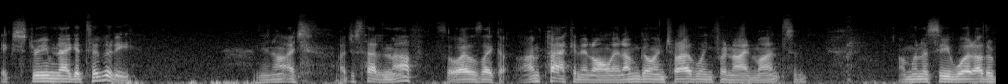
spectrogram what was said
extreme negativity. You know, I, I just had enough. So I was like, I'm packing it all in. I'm going traveling for nine months, and I'm going to see what other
